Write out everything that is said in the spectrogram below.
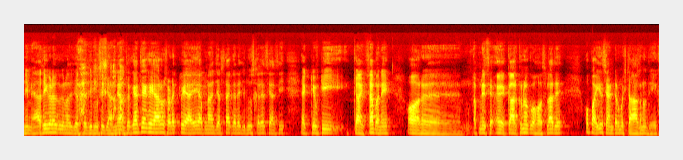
नहीं मैं ऐसे ही खड़ा कोई ना जलसे जुलूस ही जानते हैं हम तो कहते हैं कि यार वो सड़क पे आए अपना जलसा करे जुलूस करे सियासी एक्टिविटी का हिस्सा बने और अ, अपने से- अ, कारकुनों को हौसला दे और भाई सेंटर मुश्ताक ਨੂੰ ਦੇਖ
